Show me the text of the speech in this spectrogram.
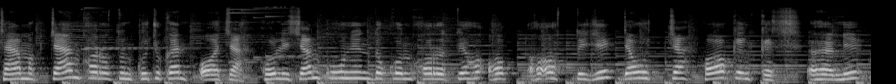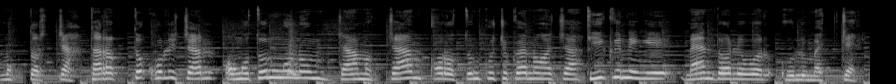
чамыкчан хорутун кучукан оча. Холишан кунин докун хорути хоттижи жауча, хокенкес, öhemi холишан оңутун ngонум, чамыкчан хорутун кучукан оча. Тикининги мен доливор hulumатча.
